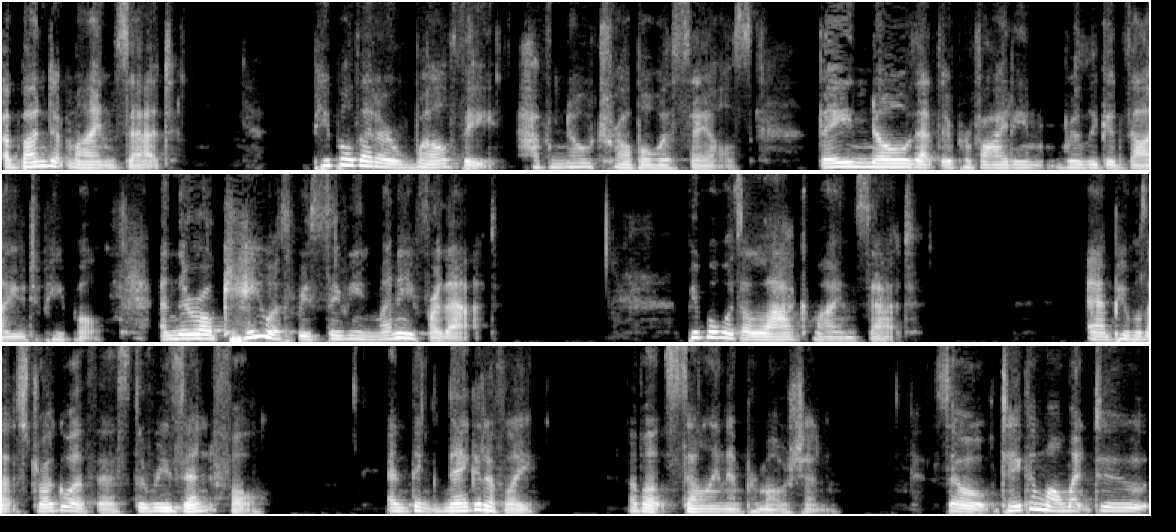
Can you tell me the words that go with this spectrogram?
abundant mindset people that are wealthy have no trouble with sales they know that they're providing really good value to people and they're okay with receiving money for that people with a lack mindset and people that struggle with this, the resentful, and think negatively about selling and promotion. So take a moment to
